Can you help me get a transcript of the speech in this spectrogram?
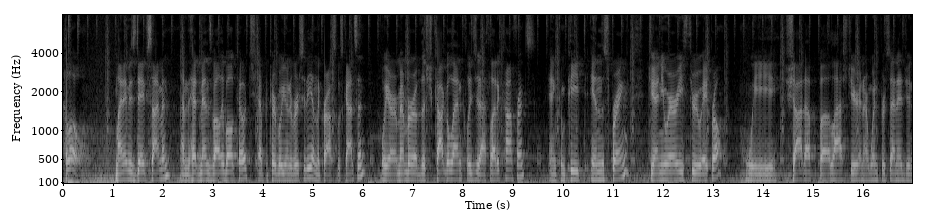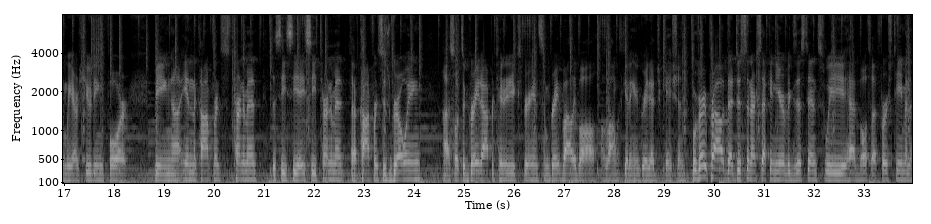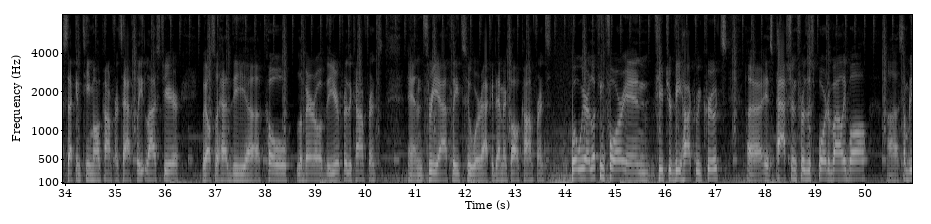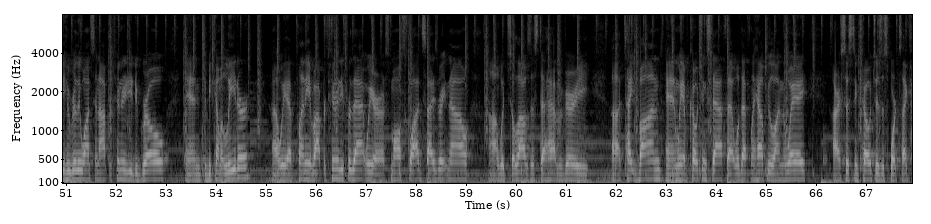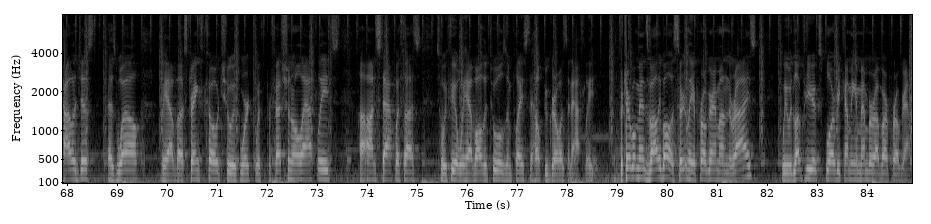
Hello, my name is Dave Simon. I'm the head men's volleyball coach at Viterbo University in La Crosse, Wisconsin. We are a member of the Chicagoland Collegiate Athletic Conference and compete in the spring, January through April. We shot up uh, last year in our win percentage and we are shooting for being uh, in the conference tournament, the CCAC tournament. The conference is growing uh, so it's a great opportunity to experience some great volleyball along with getting a great education. We're very proud that just in our second year of existence, we had both a first team and a second team all-conference athlete last year. We also had the uh, co-libero of the year for the conference and three athletes who were academic all-conference. What we are looking for in future VHawk recruits uh, is passion for the sport of volleyball, uh, somebody who really wants an opportunity to grow and to become a leader. Uh, we have plenty of opportunity for that. We are a small squad size right now, uh, which allows us to have a very uh, tight bond. And we have coaching staff that will definitely help you along the way. Our assistant coach is a sports psychologist as well. We have a strength coach who has worked with professional athletes uh, on staff with us. So we feel we have all the tools in place to help you grow as an athlete. Viterbo Men's Volleyball is certainly a program on the rise. We would love for you to explore becoming a member of our program.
